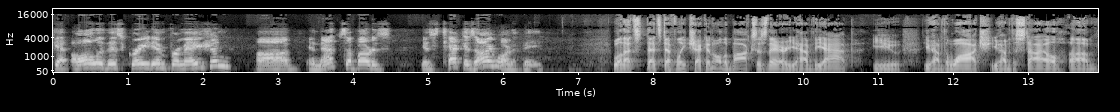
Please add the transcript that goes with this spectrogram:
get all of this great information, uh, and that's about as as tech as I want to be. Well, that's that's definitely checking all the boxes there. You have the app, you you have the watch, you have the style. Um,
